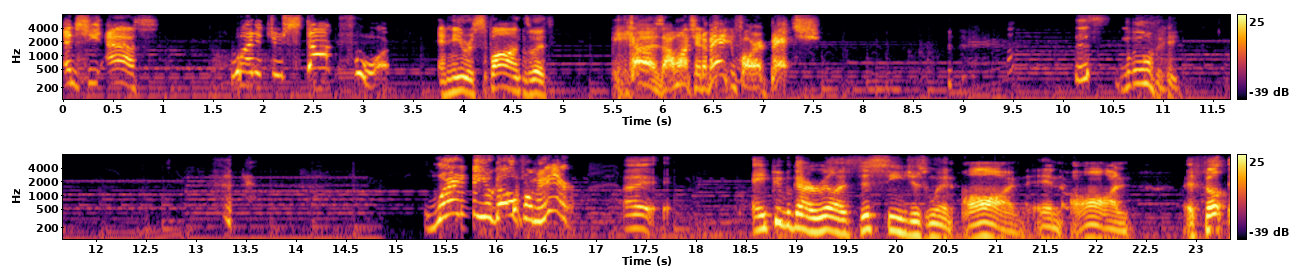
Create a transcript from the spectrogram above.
and she asks, "What did you stop for?" And he responds with, "Because I want you to beg for it, bitch." this movie Where do you go from here? I and people gotta realize this scene just went on and on. It felt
